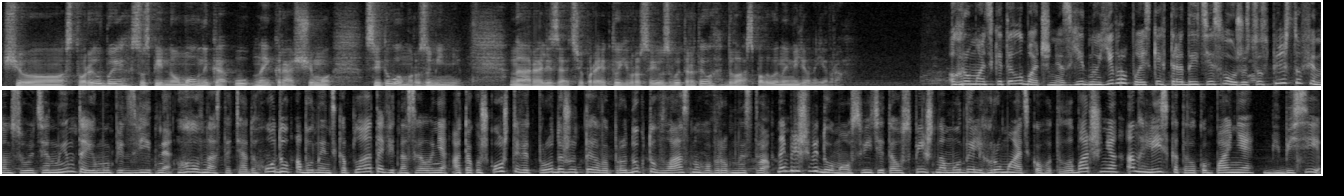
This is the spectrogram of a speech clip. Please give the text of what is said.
що створив би суспільного мовника у найкращому світовому розумінні. На реалізацію проєкту Євросоюз витратив 2,5 мільйони євро. Громадське телебачення згідно європейських традицій служить суспільству, фінансується ним та йому підзвітне. Головна стаття доходу абонентська плата від населення, а також кошти від продажу телепродукту власного виробництва. Найбільш відома у світі та успішна модель громадського телебачення англійська телекомпанія BBC.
